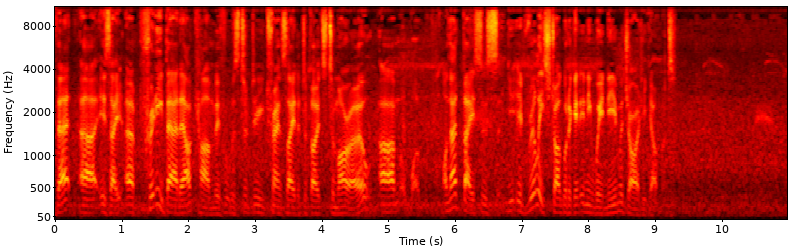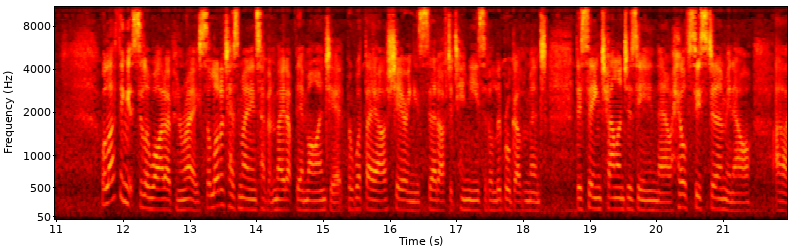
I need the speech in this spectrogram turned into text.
That uh, is a, a, pretty bad outcome if it was to be translated to votes tomorrow. Um, on that basis, you'd really struggle to get anywhere near majority government. Well, I think it's still a wide open race. A lot of Tasmanians haven't made up their mind yet, but what they are sharing is that after 10 years of a Liberal government, they're seeing challenges in our health system, in our uh,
